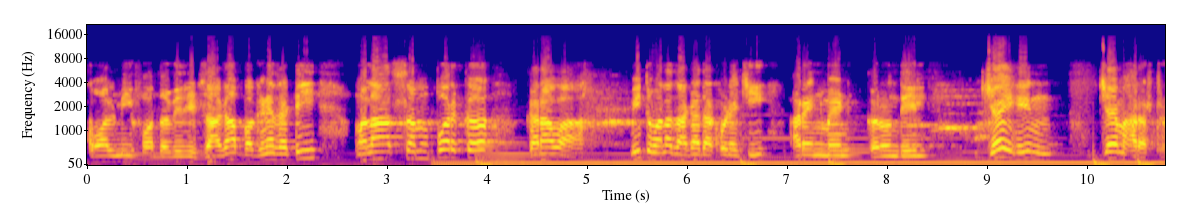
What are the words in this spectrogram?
call me for the visit जागा बघण्यासाठी मला संपर्क करावा मी तुम्हाला जागा दाखवण्याची अरेंजमेंट करून देईल जय हिंद जय महाराष्ट्र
